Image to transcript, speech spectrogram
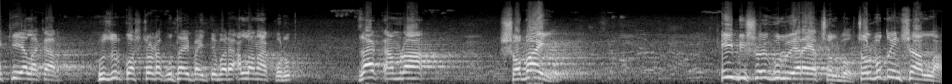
একই এলাকার। হুজুর কষ্টটা কোথায় পাইতে পারে আল্লাহ না করুক। যাক, আমরা সবাই এই বিষয়গুলো এড়াইয়া চলবো। চলবো তো ইনশাআল্লাহ।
